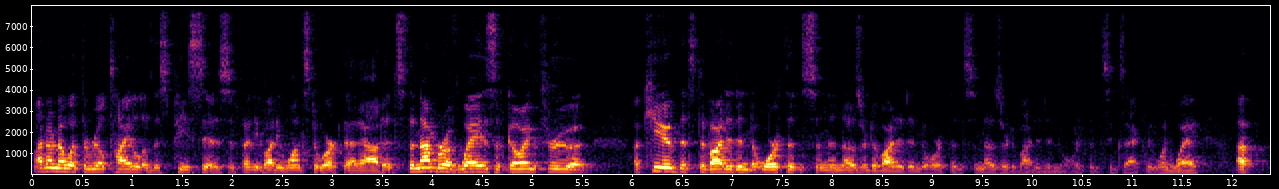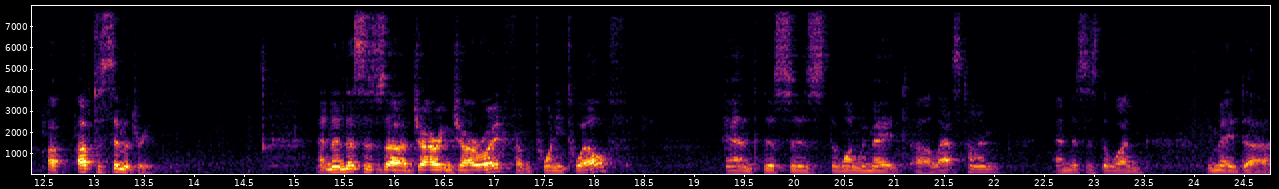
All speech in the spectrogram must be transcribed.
I don't know what the real title of this piece is, if anybody wants to work that out. It's the number of ways of going through a, a cube that's divided into orthants, and then those are divided into orthants, and those are divided into orthants exactly one way, up, up, up to symmetry. And then this is uh, Gyring Gyroid from 2012. And this is the one we made uh, last time. And this is the one we made uh,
